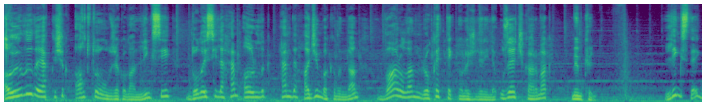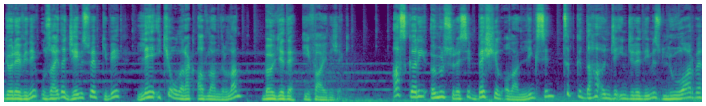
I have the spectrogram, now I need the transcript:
Ağırlığı da yaklaşık 6 ton olacak olan Lynx'i dolayısıyla hem ağırlık hem de hacim bakımından var olan roket teknolojileriyle uzaya çıkarmak mümkün. Lynx de görevini uzayda James Webb gibi L2 olarak adlandırılan bölgede ifa edecek. Asgari ömür süresi 5 yıl olan Lynx'in tıpkı daha önce incelediğimiz LUVOIR ve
